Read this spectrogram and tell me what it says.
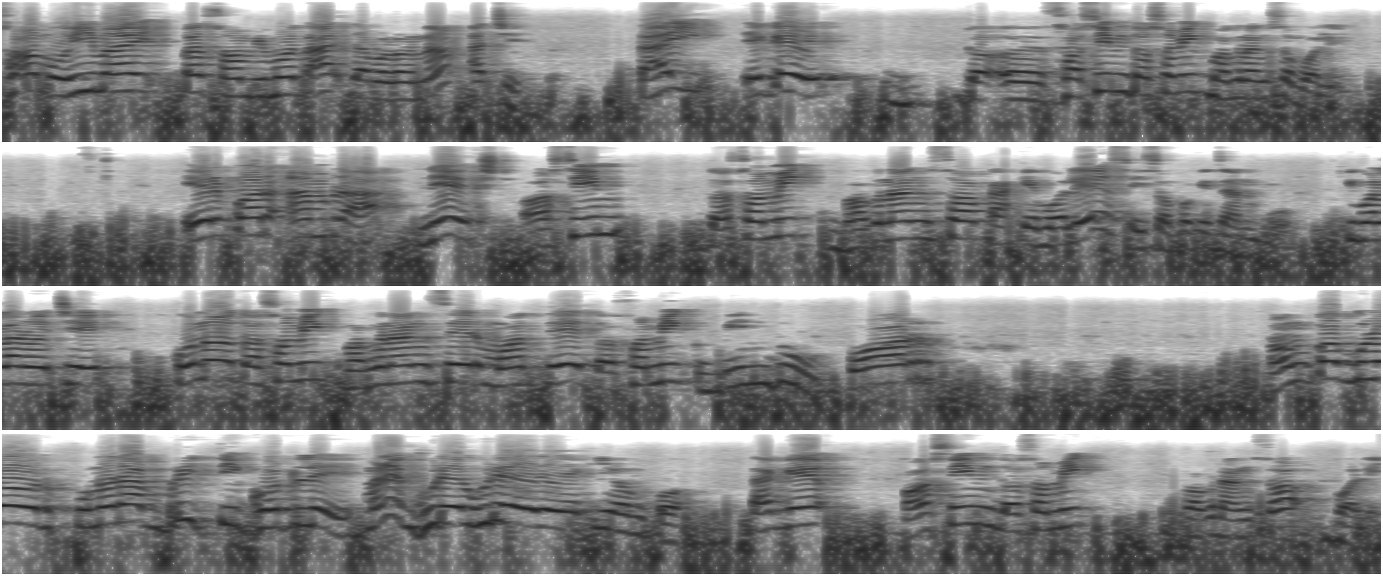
সমহিমায় বা সমিমতায় যা বলো না, আছে। তাই একে সসীম দশমিক ভগ্নাংশ বলে। এরপর আমরা নেক্সট অসীম দশমিক ভগ্নাংশ কাকে বলে, সেই সম্পর্কে জানব। কি বলা রয়েছে? কোনো দশমিক ভগ্নাংশের মধ্যে দশমিক বিন্দু পর অঙ্কগুলোর পুনরাবৃত্তি ঘটলে মানে ঘুরে ঘুরে একই অঙ্ক, তাকে অসীম দশমিক ভগ্নাংশ বলে।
